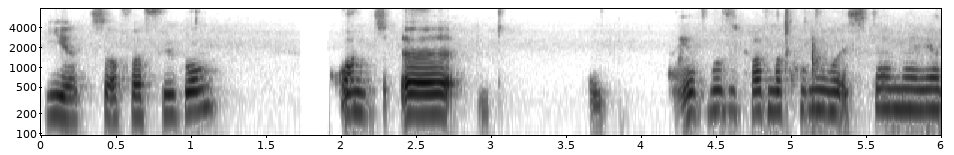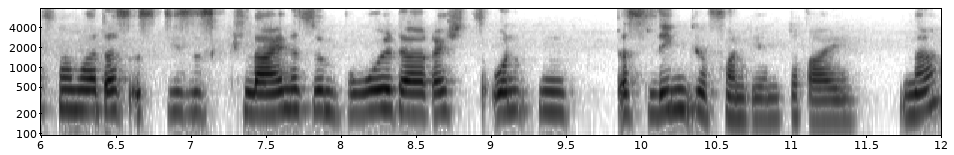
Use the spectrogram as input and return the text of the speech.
hier zur Verfügung. Und äh, jetzt muss ich gerade mal gucken, wo ist der denn jetzt nochmal? Das ist dieses kleine Symbol da rechts unten, das linke von den drei. Ne?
